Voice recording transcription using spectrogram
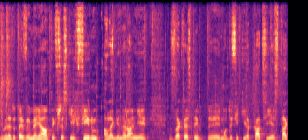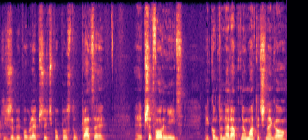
Nie będę tutaj wymieniał tych wszystkich firm, ale generalnie zakres tej e, modyfikacji jest taki, żeby polepszyć po prostu pracę e, przetwornic, e, kontenera pneumatycznego,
